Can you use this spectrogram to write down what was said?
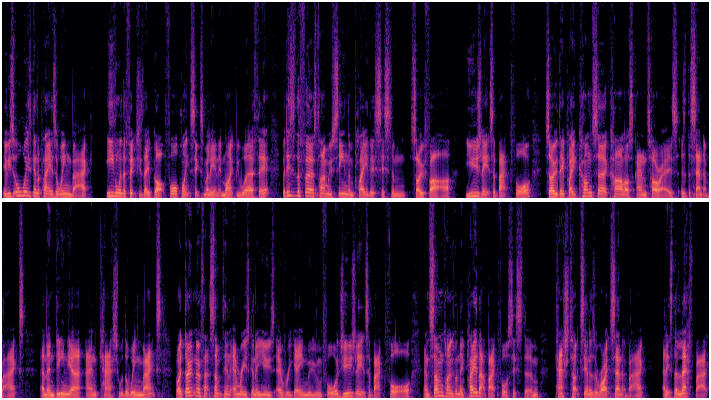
if he's always going to play as a wing back, even with the fixtures they've got, 4.6 million, it might be worth it. But this is the first time we've seen them play this system so far. Usually it's a back four. So they play Konsa, Carlos, and Torres as the centre backs, and then Digne and Cash were the wing backs. But I don't know if that's something Emery's going to use every game moving forward. Usually it's a back four, and sometimes when they play that back four system, Cash tucks in as a right centre back, and it's the left back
